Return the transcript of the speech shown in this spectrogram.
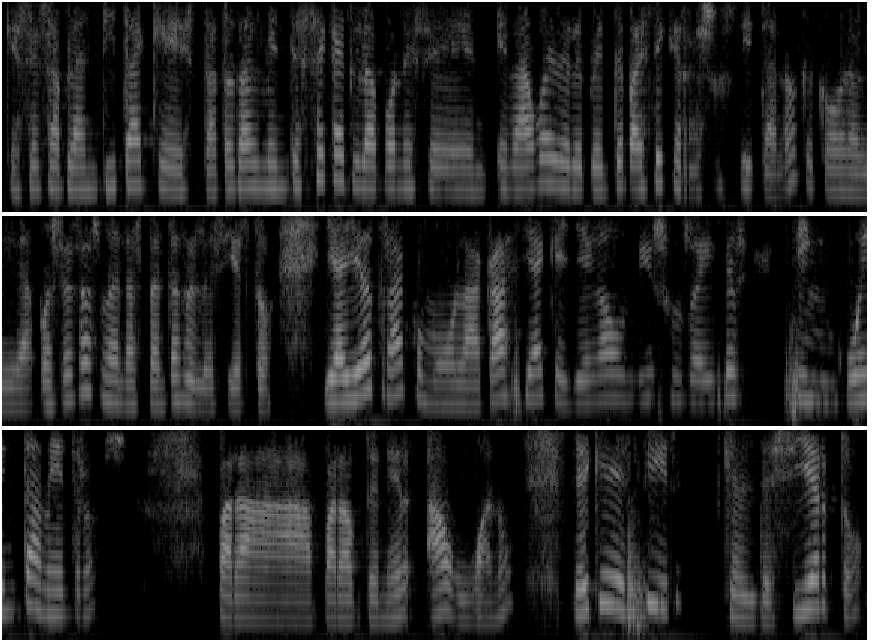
que es esa plantita que está totalmente seca y tú la pones en, en agua y de repente parece que resucita, ¿no? Que cobra vida. Pues esa es una de las plantas del desierto. Y hay otra, como la acacia, que llega a hundir sus raíces 50 metros para, para obtener agua, ¿no? Y hay que decir que el desierto,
